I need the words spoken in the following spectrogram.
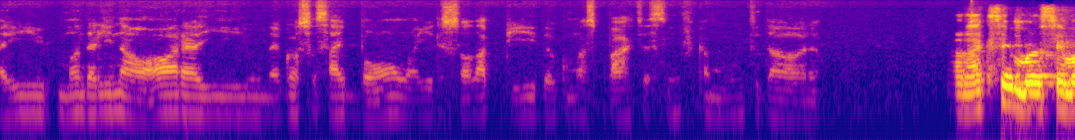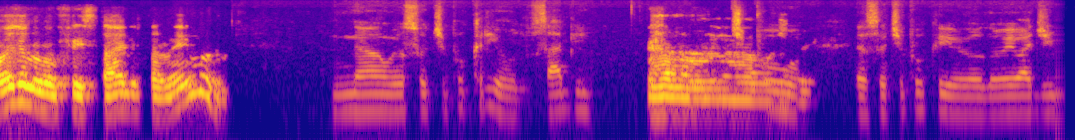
aí manda ali na hora e o negócio sai bom, aí ele só lapida algumas partes assim, fica muito da hora. Caraca, você, você manja no freestyle também, mano? Não, eu sou tipo crioulo, sabe? Ah, tipo, eu sou tipo crioulo, eu admiro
